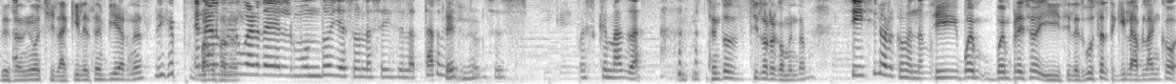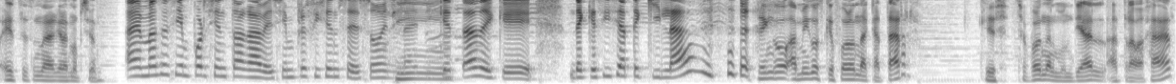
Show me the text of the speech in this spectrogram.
desayuno chilaquiles en viernes. Dije, pues En vamos algún lugar del mundo ya son las 6 de la tarde, Sí, sí, sí. entonces pues, ¿qué más da? Entonces, ¿sí lo recomendamos? Sí, sí lo recomendamos. Sí, buen, buen precio y si les gusta el tequila blanco, esta es una gran opción. Además es 100% agave, siempre fíjense eso en Sí. la etiqueta de que, de que sí sea tequila. Tengo amigos que fueron a Qatar, que se fueron al mundial a trabajar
